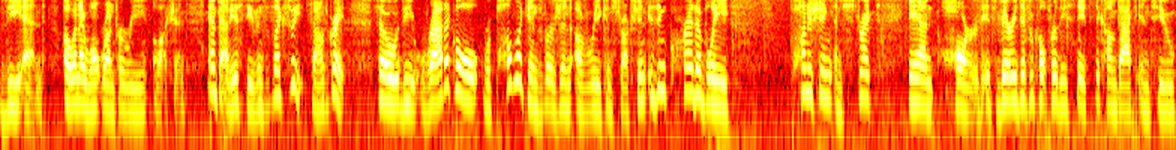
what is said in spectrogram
The end. Oh, and I won't run for re election. And Thaddeus Stevens is like, Sweet, sounds great. So the radical Republicans' version of Reconstruction is incredibly punishing and strict and hard. It's very difficult for these states to come back into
